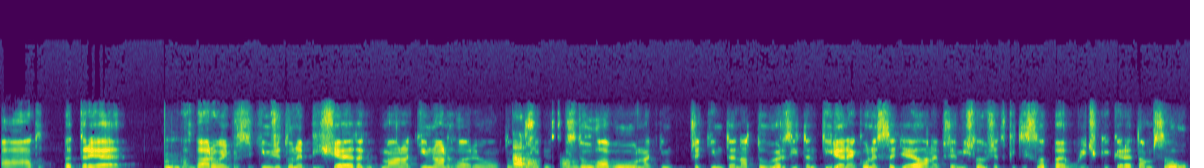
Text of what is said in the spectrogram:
a to Petr je. Mm-hmm. A zároveň prostě tím, že to nepíše, tak má nad tím nadhled, jo. To ano, musí s tou hlavou, nad tím, předtím ten, nad tou verzí ten týden jako neseděl a nepřemýšlel všechny ty slepé uličky, které tam jsou.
